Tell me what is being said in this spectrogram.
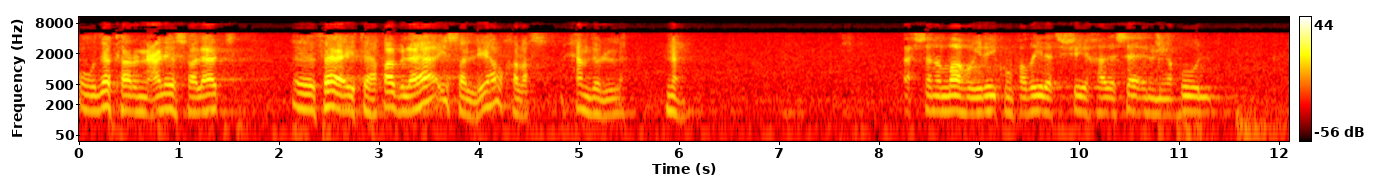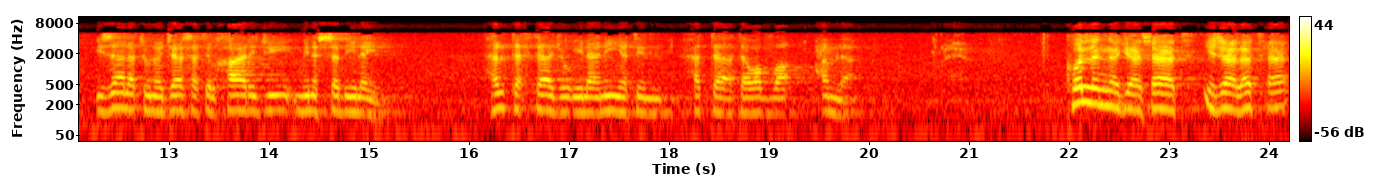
وذكر عليه صلاة فائتة قبلها يصليها وخلاص. الحمد لله. نعم. أحسن الله إليكم فضيلة الشيخ هذا سائل يقول إزالة نجاسة الخارج من السبيلين هل تحتاج إلى نية حتى أتوضأ أم لا؟ كل النجاسات إزالتها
